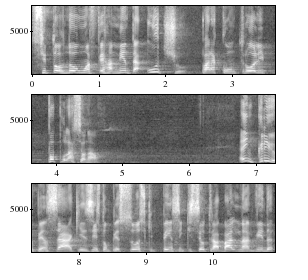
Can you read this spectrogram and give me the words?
se tornou uma ferramenta útil para controle populacional. É incrível pensar que existam pessoas que pensem que seu trabalho na vida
